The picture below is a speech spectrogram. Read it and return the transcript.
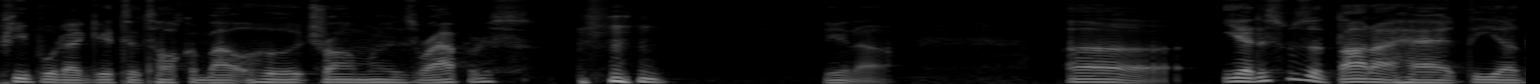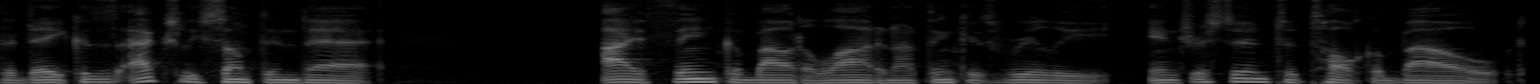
people that get to talk about hood trauma is rappers. you know. Uh yeah, this was a thought I had the other day cuz it's actually something that I think about a lot and I think it's really interesting to talk about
